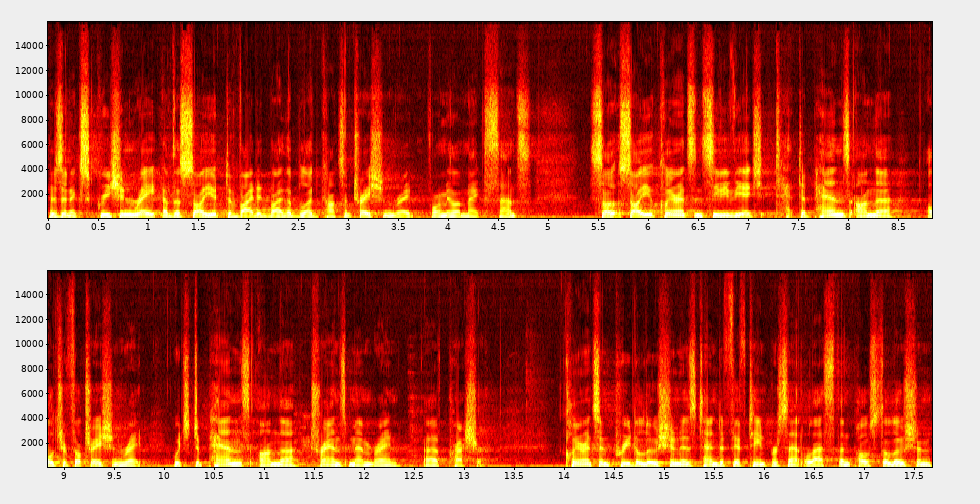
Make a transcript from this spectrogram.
There's an excretion rate of the solute divided by the blood concentration rate. Formula makes sense. So solute clearance in CVVH depends on the ultrafiltration rate which depends on the transmembrane uh, pressure. Clearance in pre-dilution is 10 to 15% less than post-dilution.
